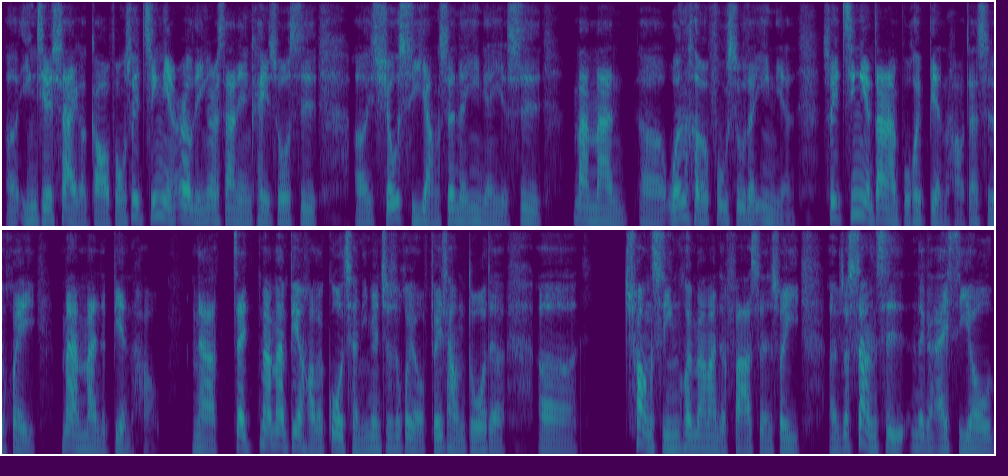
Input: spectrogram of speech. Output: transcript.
呃迎接下一个高峰，所以今年二零二三年可以说是呃休息养生的一年，也是慢慢呃温和复苏的一年，所以今年当然不会变好，但是会慢慢的变好。那在慢慢变好的过程里面，就是会有非常多的呃创新会慢慢的发生，所以呃，比如说上一次那个 ICO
